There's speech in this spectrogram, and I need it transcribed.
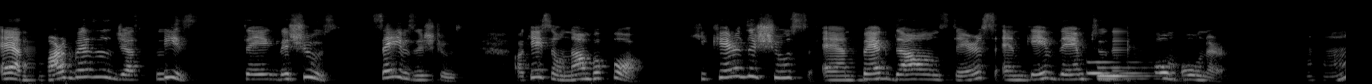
and Mark Bezos just please take the shoes, save the shoes. Okay, so number four, he carried the shoes and back downstairs and gave them to the homeowner. Mm -hmm.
